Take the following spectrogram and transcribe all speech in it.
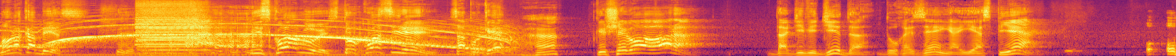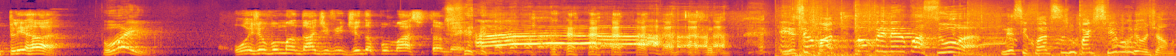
Mão na cabeça. Piscou a luz, tocou a sirene. Sabe por quê? Aham. Porque chegou a hora da dividida do resenha ESPN. Ô, ô Plirra, Oi! Hoje eu vou mandar a dividida pro Márcio também. Ah! Nesse então, quadro- vou primeiro com a sua. Nesse quadro vocês não participam, ô Djalma.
